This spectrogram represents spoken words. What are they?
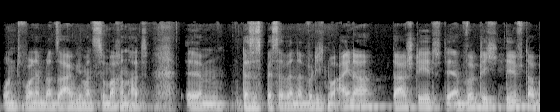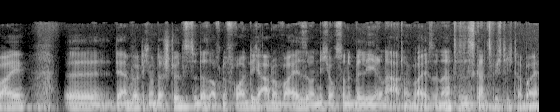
und wollen ihm dann sagen, wie man es zu machen hat. Ähm, das ist besser, wenn dann wirklich nur einer da steht, der ihm wirklich hilft dabei, äh, der ihm wirklich unterstützt und das auf eine freundliche Art und Weise und nicht auf so eine belehrende Art und Weise. Ne? Das ist ganz wichtig dabei.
